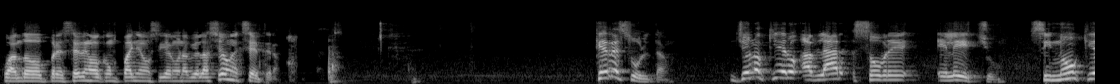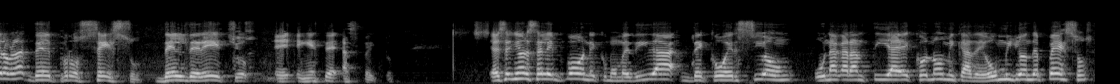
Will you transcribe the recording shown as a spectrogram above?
cuando preceden o acompañan o siguen una violación, etcétera. ¿Qué resulta? Yo no quiero hablar sobre el hecho, sino quiero hablar del proceso, del derecho eh, en este aspecto. El señor se le impone como medida de coerción una garantía económica de un millón de pesos,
